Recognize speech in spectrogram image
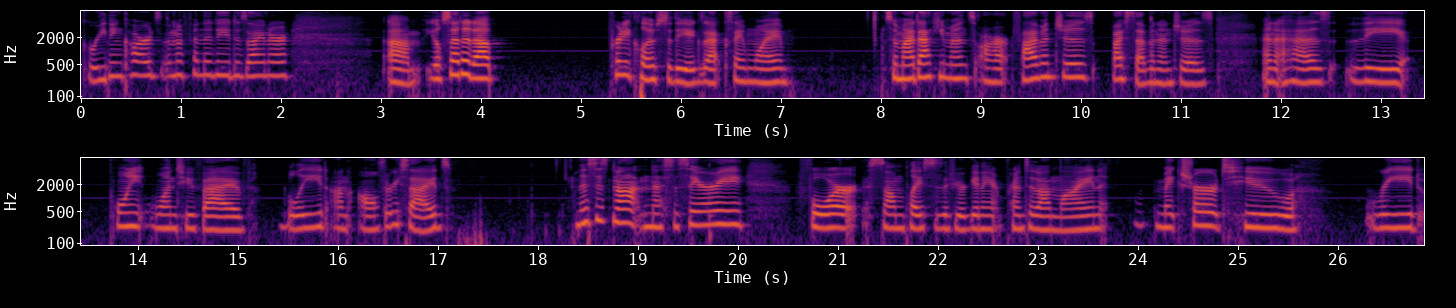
greeting cards in Affinity Designer. Um, you'll set it up pretty close to the exact same way. So my documents are 5 inches by 7 inches and it has the 0.125 bleed on all three sides. This is not necessary for some places if you're getting it printed online make sure to read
